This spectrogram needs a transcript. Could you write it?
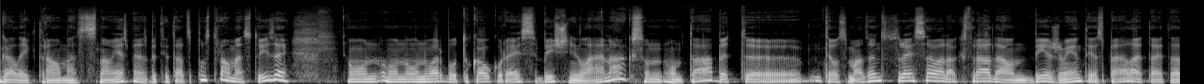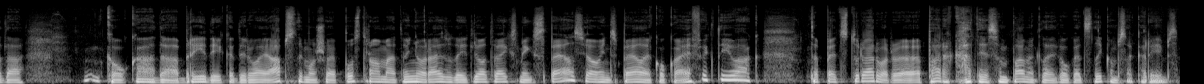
galīgi traumēts, tas nav iespējams. Bet, ja tāds pustraumēts, tu izēji, un, un, un varbūt tu kaut kur esi bijis lēnāks, un, un tā, bet uh, tev smadzenes uzreiz savādāk strādā, un bieži vien tie spēlētāji tādā veidā kaut kādā brīdī, kad ir vai apslimuši vai pustraumēti, viņi var aizvadīt ļoti veiksmīgas spēles, jo viņi spēlē kaut kā efektīvāk. Tāpēc tur arī var eh, parakāties un pameklēt kaut kādas likumsakarības.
